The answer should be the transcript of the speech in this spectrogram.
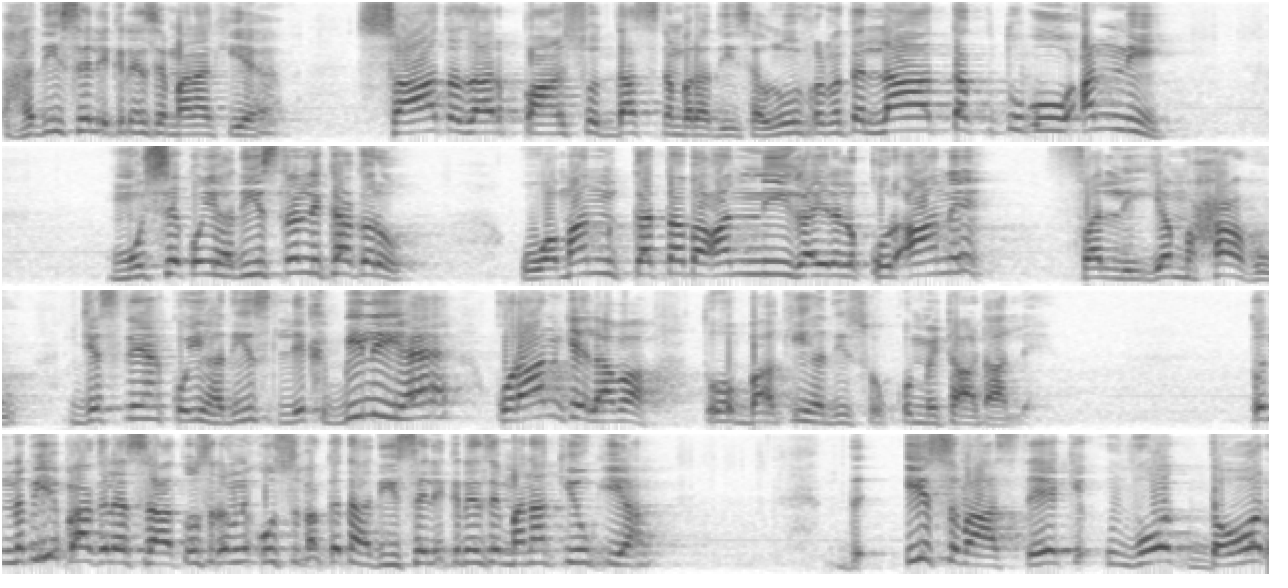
हदीसें लिखने से मना किया सात हज़ार पाँच सौ दस नंबर हदीस है। हजूर फरमाते ला तकतुबु अन्नी। मुझसे कोई हदीस न लिखा करो। वमन कतब अन्नी गैर कुरान फल यमहाहू जिसने कोई हदीस लिख भी ली है कुरान के अलावा तो बाकी हदीसों को मिटा डाले। तो नबी पाक ने उस वक्त हदीसें लिखने से मना क्यों किया? इस वास्ते कि वो दौर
